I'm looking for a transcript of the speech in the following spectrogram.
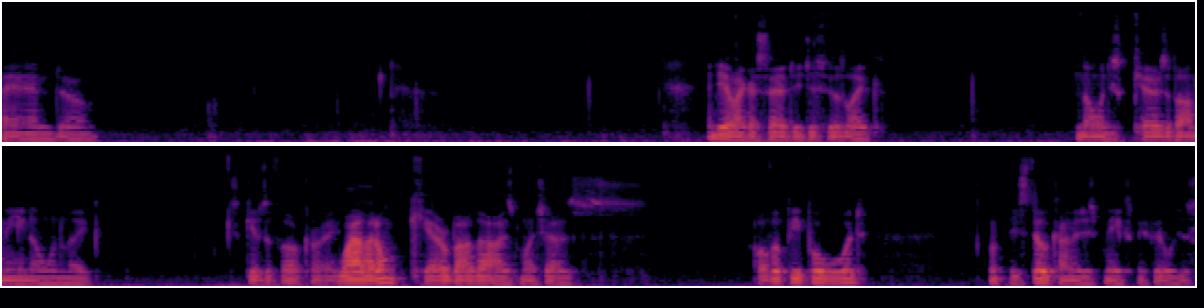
And um, and yeah like i said it just feels like no one just cares about me no one like just gives a fuck right? While i don't care about that as much as other people would it still kind of just makes me feel just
